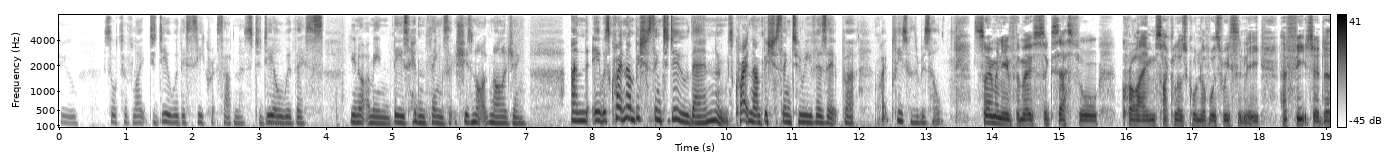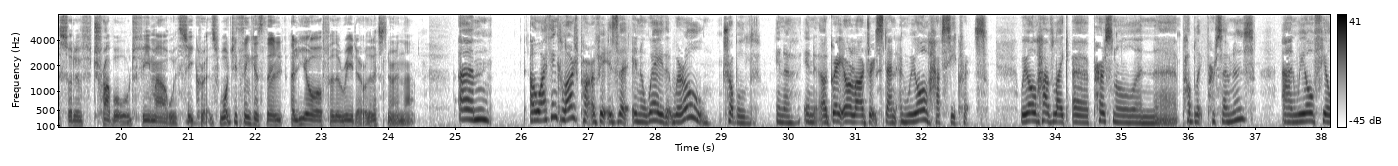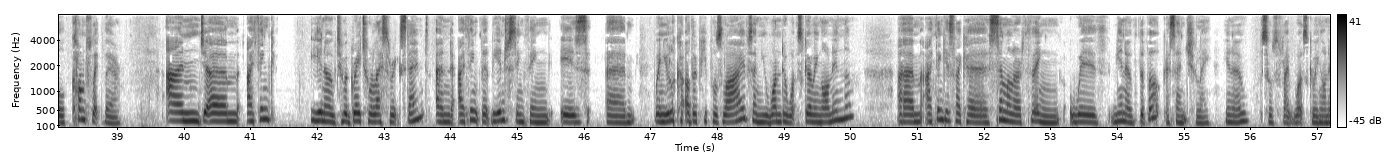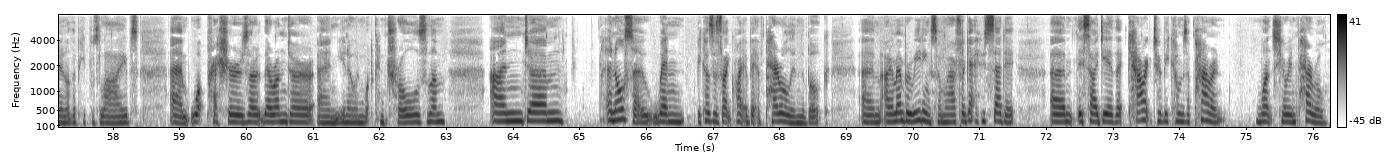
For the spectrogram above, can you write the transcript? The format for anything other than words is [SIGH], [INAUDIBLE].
to sort of like to deal with this secret sadness, to deal with this, you know what I mean, these hidden things that she's not acknowledging. And it was quite an ambitious thing to do then, and it was quite an ambitious thing to revisit, but quite pleased with the result. So many of the most successful crime psychological novels recently have featured a sort of troubled female with secrets. What do you think is the allure for the reader or the listener in that? Um, oh, I think a large part of it is that, in a way, that we're all troubled in a in a greater or larger extent, and we all have secrets. We all have like uh, personal and uh, public personas and we all feel conflict there. And um, I think, you know, to a greater or lesser extent. And I think that the interesting thing is um, when you look at other people's lives and you wonder what's going on in them. Um, I think it's like a similar thing with, you know, the book essentially, you know, sort of like what's going on in other people's lives, um, what pressures are they're under and, you know, and what controls them. And, um, and also when because there's like quite a bit of peril in the book um, i remember reading somewhere i forget who said it um, this idea that character becomes apparent once you're in peril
